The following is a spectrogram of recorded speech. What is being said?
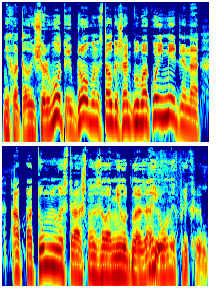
не хватало еще рвоты, и Броуман стал дышать глубоко и медленно, а потом у него страшно заломило глаза, и он их прикрыл.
